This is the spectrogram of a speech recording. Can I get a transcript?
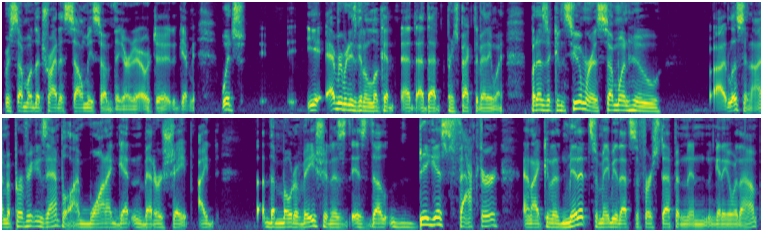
for someone to try to sell me something or, or to, get me, which everybody's going to look at, at, at, that perspective anyway. But as a consumer, as someone who, uh, listen, I'm a perfect example. I want to get in better shape. I the motivation is is the biggest factor, and I can admit it. So maybe that's the first step in, in getting over the hump.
